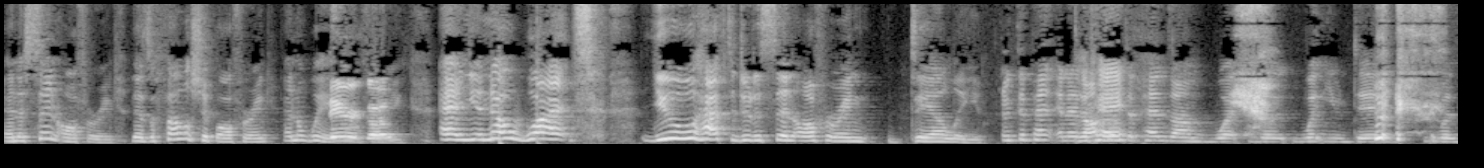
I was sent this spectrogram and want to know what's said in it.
and a sin offering. There's a fellowship offering and a wave There you go. offering. And you know what? You have to do the sin offering daily. It depends, and it Okay. also depends on what the, what you did was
